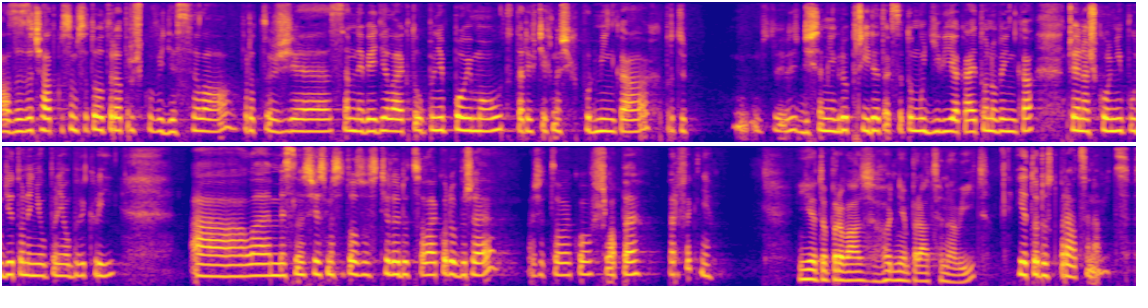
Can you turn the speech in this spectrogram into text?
a ze začátku jsem se toho teda trošku vyděsila, protože jsem nevěděla, jak to úplně pojmout tady v těch našich podmínkách, protože když sem někdo přijde, tak se tomu diví, jaká je to novinka, protože na školní půdě to není úplně obvyklý. Ale myslím si, že jsme se to zhostili docela jako dobře a že to jako šlape perfektně. Je to pro vás hodně práce navíc? Je to dost práce navíc.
